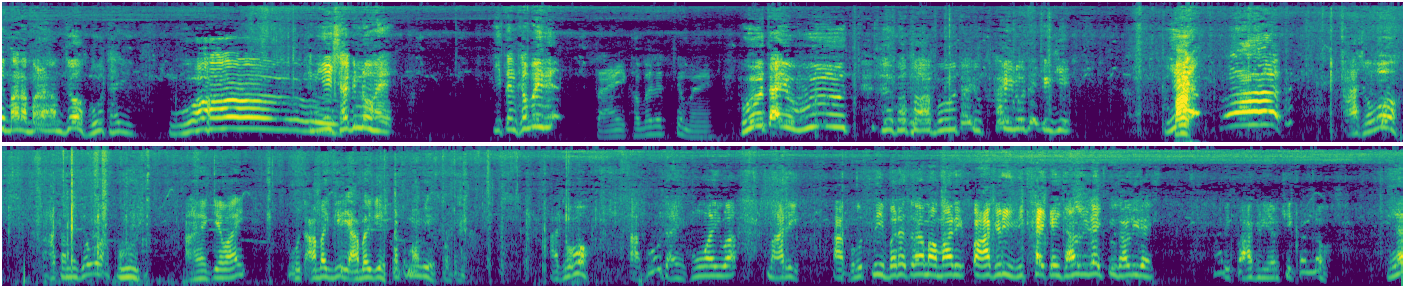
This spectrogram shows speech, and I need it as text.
એ મારા મારા આમ જો ભૂત આવ્યું. એ સગનો હે. એ તને ખબર છે? તાઈ ખબર જ છે મને. ભૂત આવ્યું ભૂત. બાપા ભૂત આવ્યું. ખાઈ નો થઈ જઈએ. યે! આ જોવો. આ તમે જોવો ભૂત. આને કહેવાય ભૂત. આ બાજુ આ બાજુ પટમાં બે પટમાં. આ જોવો. આ ભૂત આવ્યું. હું આવ્યું મારી આ ભૂતની બળતરામાં મારી પાઘડી વિખાઈ કઈ ચાલી રાખ તું ચાલી રાખ મારી પાઘડી હરખી કરી લો હે?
